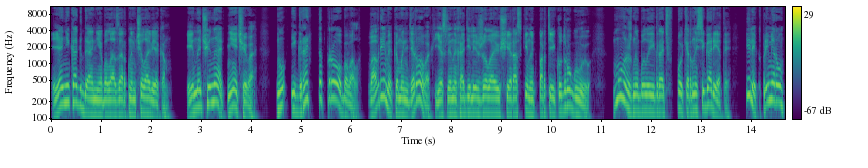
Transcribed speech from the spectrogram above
Я никогда не был азартным человеком, и начинать нечего. Ну, играть-то пробовал. Во время командировок, если находились желающие раскинуть партийку-другую — можно было играть в покер на сигареты или, к примеру,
